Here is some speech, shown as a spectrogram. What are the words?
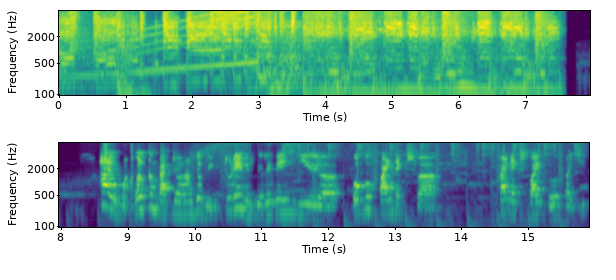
Hi everyone, welcome back to another video. Today we'll be reviewing the uh, Oppo Find X uh, Find X5 Pro 5G.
